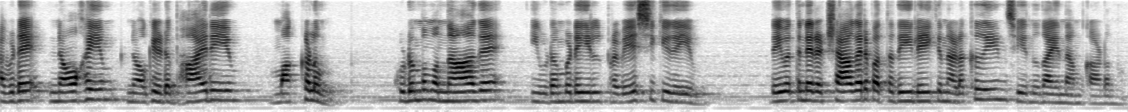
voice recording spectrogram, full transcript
അവിടെ നോഹയും നോഹയുടെ ഭാര്യയും മക്കളും കുടുംബം ഒന്നാകെ ഈ ഉടമ്പടിയിൽ പ്രവേശിക്കുകയും ദൈവത്തിന്റെ രക്ഷാകര പദ്ധതിയിലേക്ക് നടക്കുകയും ചെയ്യുന്നതായി നാം കാണുന്നു.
